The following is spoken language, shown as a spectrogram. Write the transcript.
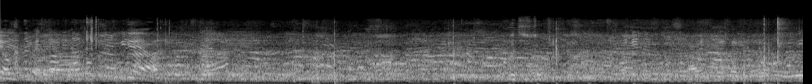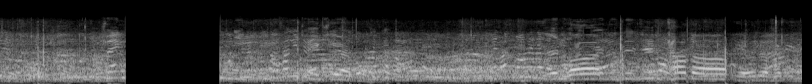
여기는 뱃살이나 소주용이에요? 주행 이거 사기 좀 액수야 와, 타다 배우자.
